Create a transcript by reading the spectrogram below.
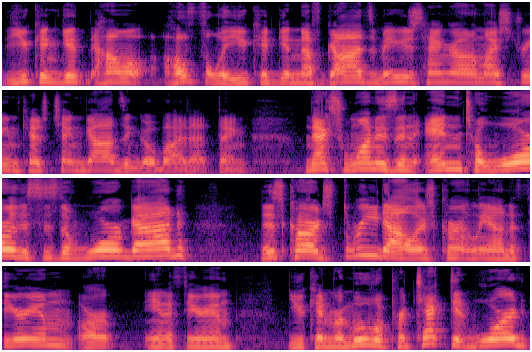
You can get... how Hopefully you could get enough gods. Maybe just hang around on my stream, catch 10 gods, and go buy that thing. Next one is an End to War. This is the War God. This card's $3 currently on Ethereum, or in Ethereum. You can remove a protected ward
